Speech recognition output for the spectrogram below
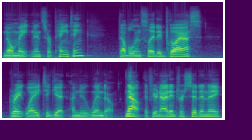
no maintenance or painting, double insulated glass. Great way to get a new window. Now, if you're not interested in a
